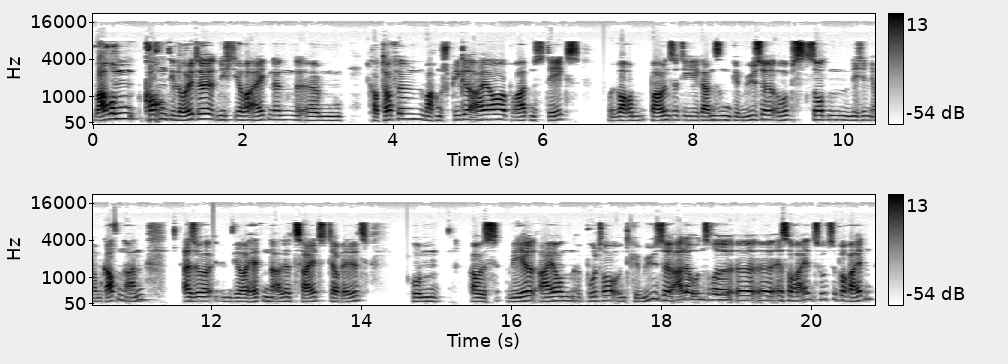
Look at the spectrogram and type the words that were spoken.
Warum kochen die Leute nicht ihre eigenen ähm, Kartoffeln, machen Spiegeleier, braten Steaks und warum bauen sie die ganzen Gemüse, Obstsorten nicht in ihrem Garten an, also wir hätten alle Zeit der Welt, um aus Mehl, Eiern, Butter und Gemüse alle unsere äh, Essereien zuzubereiten.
